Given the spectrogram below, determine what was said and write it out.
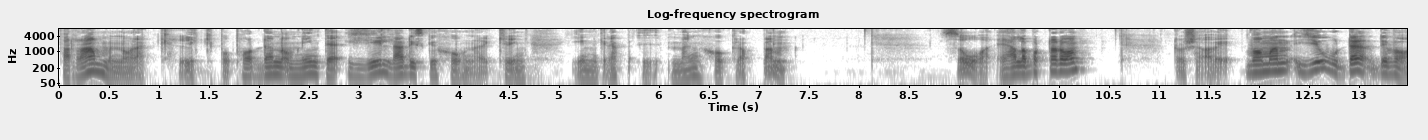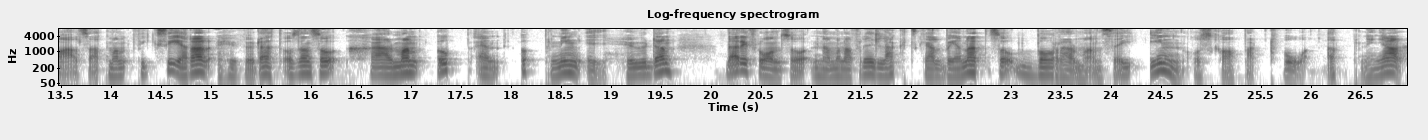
fram några klick på podden om ni inte gillar diskussioner kring ingrepp i människokroppen. Så, är alla borta då? Då kör vi. Vad man gjorde det var alltså att man fixerar huvudet och sen så skär man upp en öppning i huden Därifrån så när man har frilagt skallbenet så borrar man sig in och skapar två öppningar.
